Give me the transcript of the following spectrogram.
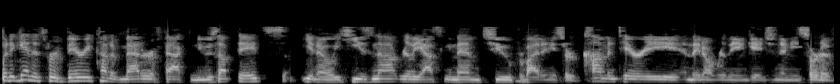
But again, it's for very kind of matter of fact news updates. You know, he's not really asking them to provide any sort of commentary and they don't really engage in any sort of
